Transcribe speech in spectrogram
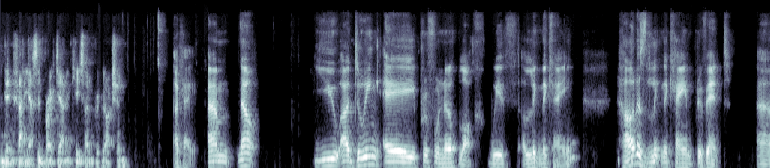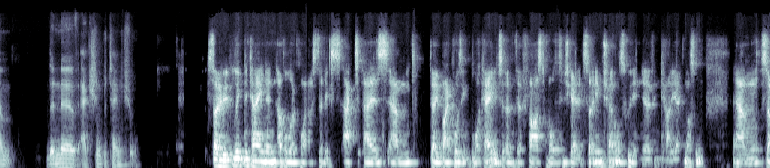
then fatty acid breakdown and ketone production. Okay. Um, now, you are doing a peripheral nerve block with lignocaine. How does lignocaine prevent um, the nerve action potential? So lignocaine and other local anesthetics act as um, they, by causing blockade of the fast voltage gated sodium channels within nerve and cardiac muscle. Um, so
